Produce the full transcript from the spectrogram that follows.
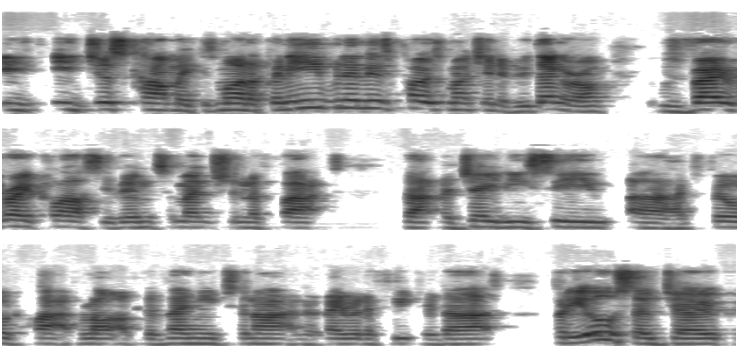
He, he just can't make his mind up. And even in his post match interview, don't get wrong, it was very, very classy of him to mention the fact that the JDC uh, had filled quite a lot of the venue tonight and that they were the future darts. But he also joked,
